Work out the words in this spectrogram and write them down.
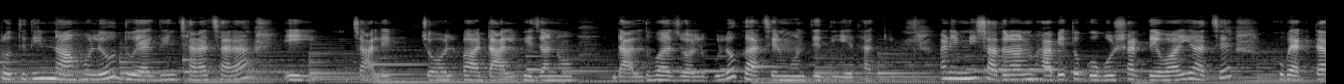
প্রতিদিন না হলেও দু একদিন ছাড়া ছাড়া এই চালের জল বা ডাল ভেজানো ডাল ধোয়া জলগুলো গাছের মধ্যে দিয়ে থাকি। আর এমনি সাধারণভাবে তো গোবর সার দেওয়াই আছে খুব একটা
